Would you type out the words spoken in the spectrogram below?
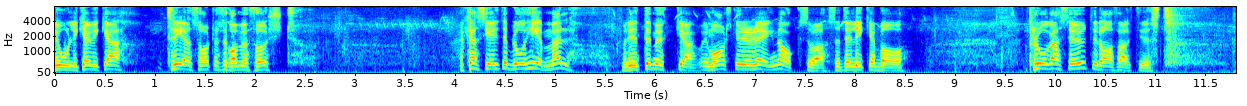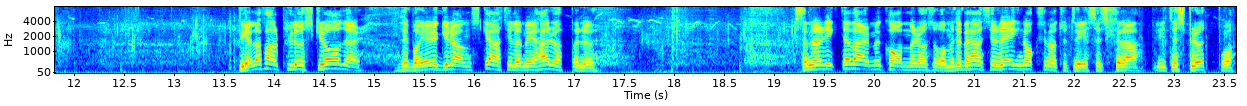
Det är olika vilka trädsorter som kommer först. Jag kan se lite blå himmel, men det är inte mycket. Och imorgon ska det regna också va? så det är lika bra att plåga sig ut idag faktiskt. Det är i alla fall plusgrader. Det börjar ju grönska till och med här uppe nu. Sen när den riktiga värmen kommer och så, men det behövs ju regn också naturligtvis så det ska bli lite sprutt på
